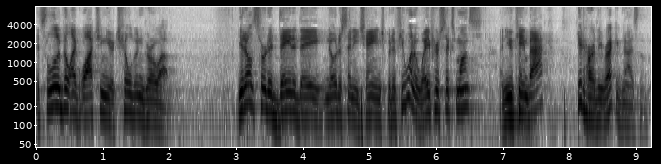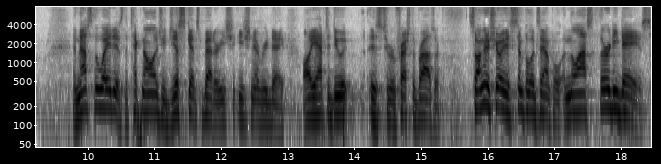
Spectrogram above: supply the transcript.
it's a little bit like watching your children grow up. You don't sort of day to day notice any change, but if you went away for six months and you came back, you'd hardly recognize them. And that's the way it is. The technology just gets better each, each and every day. All you have to do is to refresh the browser. So I'm going to show you a simple example. In the last 30 days,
